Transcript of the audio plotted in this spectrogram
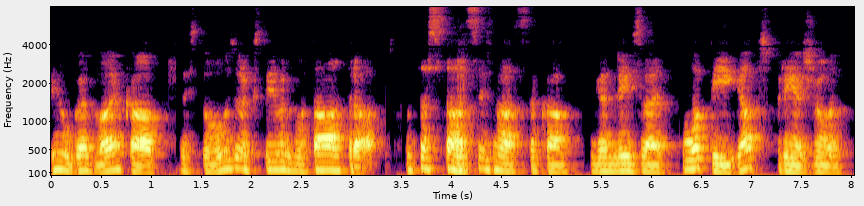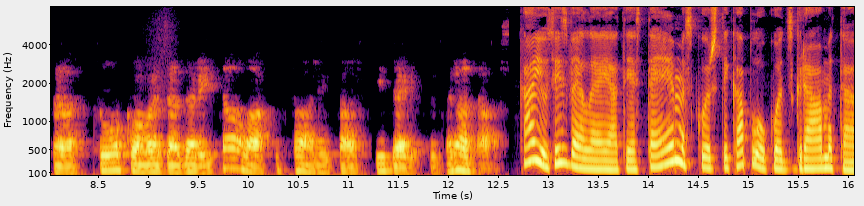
Divu gadu laikā es to uzrakstīju, varbūt ātrāk. Un tas tāds iznāca tā kā gandrīz vai kopīgi apspriežot uh, to, ko vajadzētu darīt tālāk, un tā arī tā ideja radās. Kā jūs izvēlējāties tēmas, kuras tika aplūkotas grāmatā,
